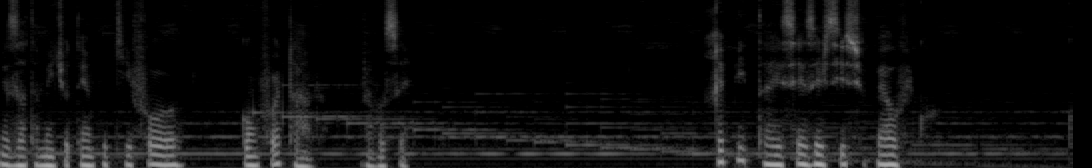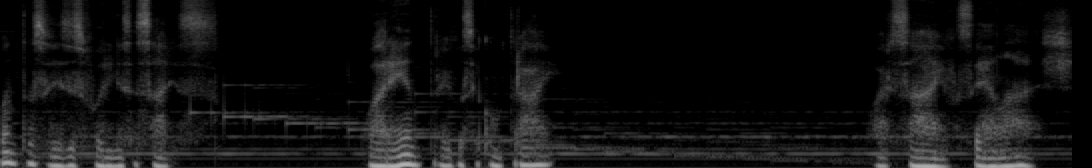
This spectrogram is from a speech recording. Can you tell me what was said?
Exatamente o tempo que for confortável para você. Repita esse exercício pélvico quantas vezes forem necessárias. O ar entra e você contrai. O ar sai, você relaxa.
